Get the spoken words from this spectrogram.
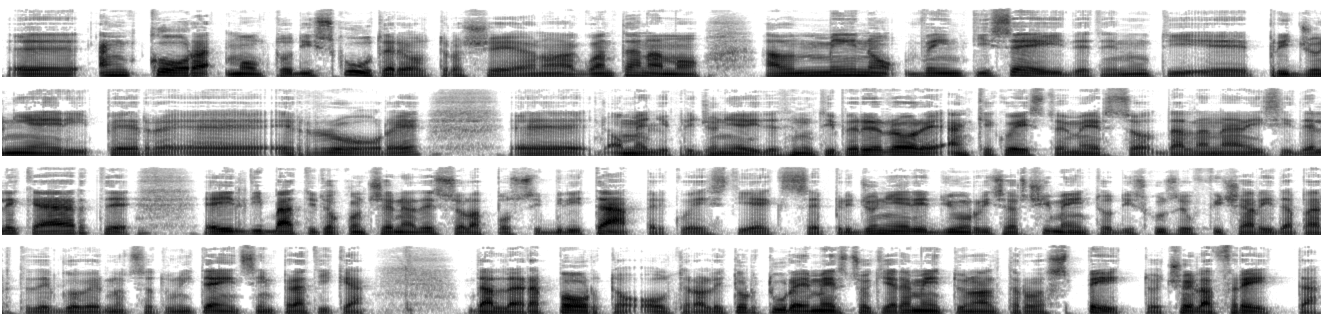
eh, ancora molto discutere uccidere oltreoceano. A Guantanamo almeno 26 detenuti eh, prigionieri per eh, errore, eh, o meglio i prigionieri detenuti per errore, anche questo è emerso dall'analisi delle carte e il dibattito concerne adesso la possibilità per questi ex prigionieri di un risarcimento di scuse ufficiali da parte del governo statunitense. In pratica dal rapporto, oltre alle torture, è emerso chiaramente un altro aspetto, cioè la fretta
